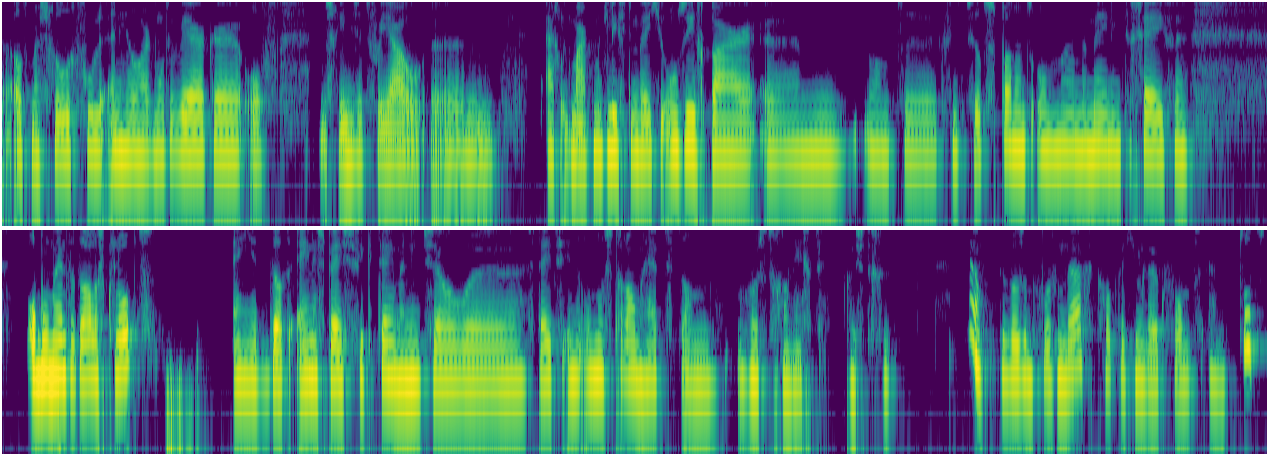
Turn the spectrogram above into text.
altijd maar schuldig voelen en heel hard moeten werken. Of misschien is het voor jou um, Eigenlijk maak ik me het liefst een beetje onzichtbaar, ehm, want uh, ik vind het veel te spannend om uh, mijn mening te geven. Op het moment dat alles klopt en je dat ene specifieke thema niet zo uh, steeds in de onderstroom hebt, dan wordt het gewoon echt rustiger. Nou, dat was hem voor vandaag. Ik hoop dat je hem leuk vond en tot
